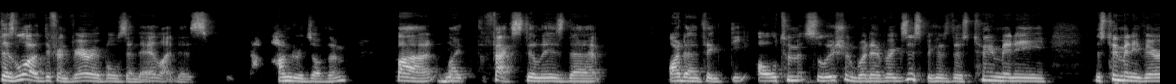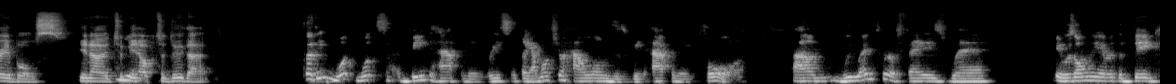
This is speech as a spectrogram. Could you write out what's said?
there's a lot of different variables in there like there's hundreds of them but mm-hmm. like the fact still is that i don't think the ultimate solution would ever exist because there's too many there's too many variables you know to yeah. be able to do that so i think what what's been happening recently i'm not sure how long this has been happening for um, we went through a phase where it was only ever the big,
